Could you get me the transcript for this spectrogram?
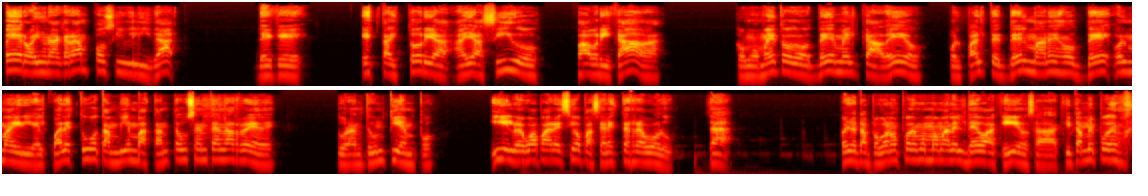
Pero hay una gran posibilidad de que esta historia haya sido fabricada como método de mercadeo por parte del manejo de Almighty, el cual estuvo también bastante ausente en las redes durante un tiempo y luego apareció para hacer este revolú. O sea, coño, tampoco nos podemos mamar el dedo aquí. O sea, aquí también podemos.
